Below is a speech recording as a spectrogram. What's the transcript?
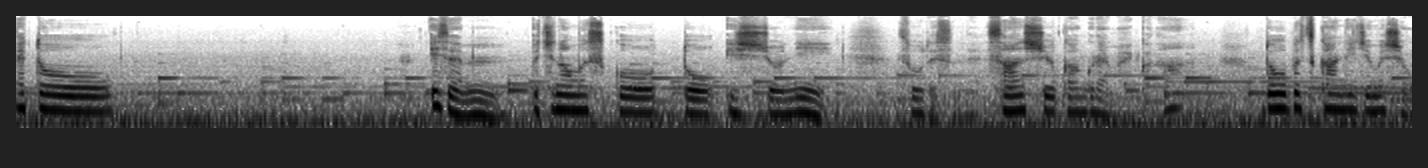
えっと以前うちの息子と一緒にそうですね3週間ぐらい前かな動物管理事務所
